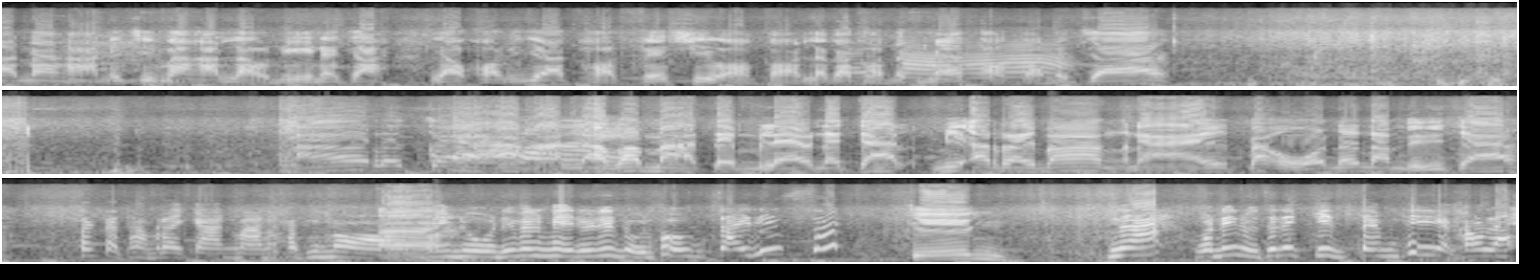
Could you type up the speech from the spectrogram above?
านอาหารได้ชิมอาหารเหล่านี้นะจ๊ะ เราขออนุญาตถอดเฟซชิลออกก่อนแล้วก็ถอดแมสออกก่อนนะจ๊ะ เอาละจ้าอาหารเราก็มาเต็มแล้วนะจ๊ะ มีอะไรบ้างไหนป้าโอแนะนำเดี๋ยวสิจ๊ะ ตั้งแต่ทำรายการมานะคะพี่หมออ่าเมนูนี้เป็นเมนูที่หนูภูมิใจที่สุดจริงนะ วันนี้หนูจะได้กินเต็มที่กับเขาแล้ว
